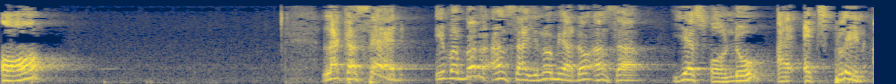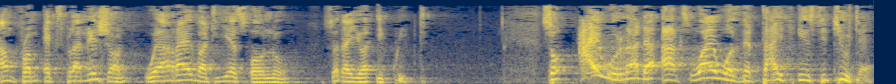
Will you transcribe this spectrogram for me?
Or, like I said, if I'm going to answer, you know me, I don't answer yes or no. I explain, and from explanation, we arrive at yes or no, so that you are equipped. So I would rather ask, why was the tithe instituted?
